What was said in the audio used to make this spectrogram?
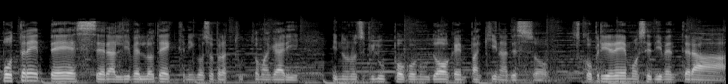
potrebbe essere a livello tecnico, soprattutto magari in uno sviluppo con Udoka in panchina, adesso scopriremo se diventerà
